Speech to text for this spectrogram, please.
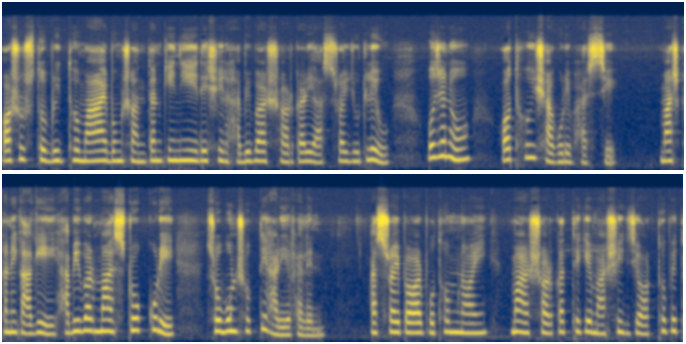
অসুস্থ বৃদ্ধ মা এবং সন্তানকে নিয়ে এদেশের হাবিবার সরকারি আশ্রয় জুটলেও ও যেন অথই সাগরে ভাসছে। মাসখানেক আগে হাবিবার মা স্ট্রোক করে শ্রবণ শক্তি হারিয়ে ফেলেন। আশ্রয় পাওয়ার প্রথম নয় মাস সরকার থেকে মাসিক যে অর্থ পেত,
